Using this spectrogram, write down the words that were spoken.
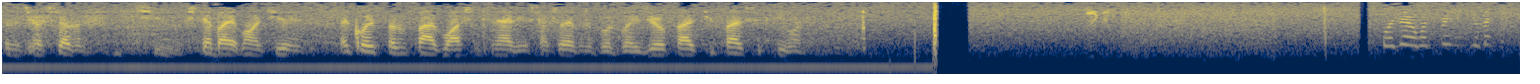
707 to stand by at Lawrence Cedarhurst. Headquarters 75 Washington Avenue, Central Avenue, Broadway, 052561. Four zero one three. New message.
